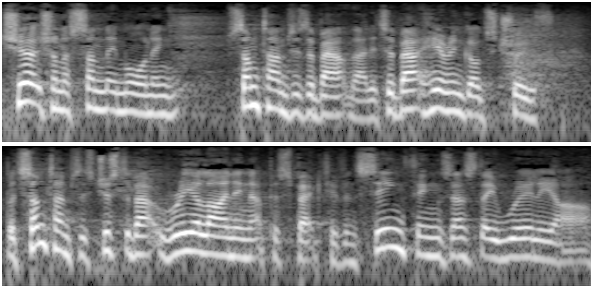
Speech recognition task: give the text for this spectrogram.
church on a Sunday morning sometimes is about that. It's about hearing God's truth. But sometimes it's just about realigning that perspective and seeing things as they really are.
